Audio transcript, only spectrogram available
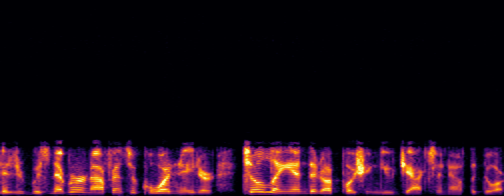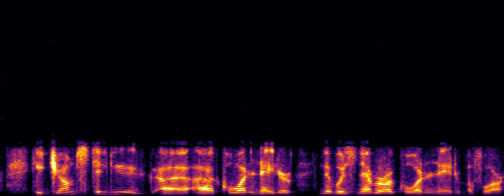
that was never an offensive coordinator till they ended up pushing Hue Jackson out the door. He jumps to uh, a coordinator that was never a coordinator before.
